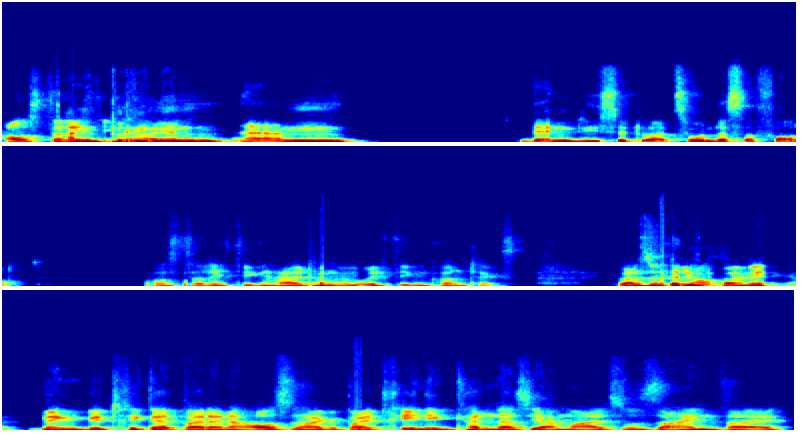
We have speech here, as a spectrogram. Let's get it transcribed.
anbringen, ähm, wenn die Situation das erfordert. Aus der richtigen Haltung im richtigen Kontext. Du hast übrigens genau. bei mir eine ganze Menge getriggert bei deiner Aussage, bei Training kann das ja mal so sein, weil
